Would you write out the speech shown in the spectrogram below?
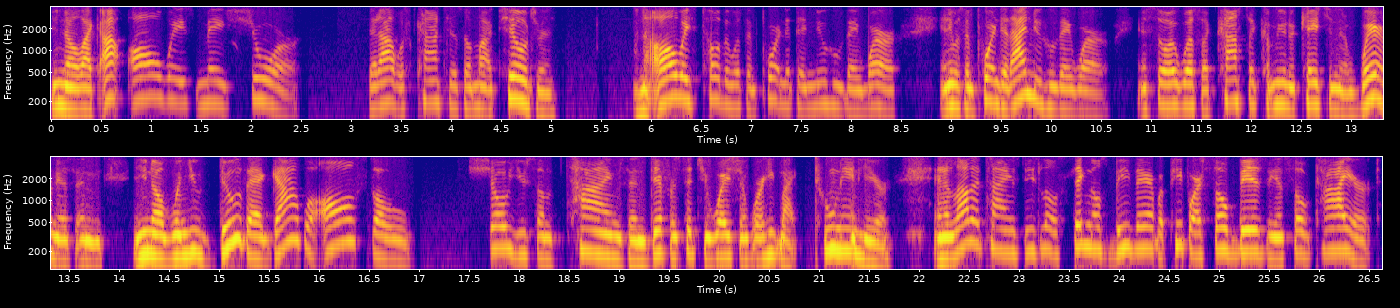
You know, like I always made sure that I was conscious of my children and I always told them it was important that they knew who they were, and it was important that I knew who they were. And so it was a constant communication and awareness. And, you know, when you do that, God will also show you some times and different situations where He might tune in here. And a lot of times these little signals be there, but people are so busy and so tired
